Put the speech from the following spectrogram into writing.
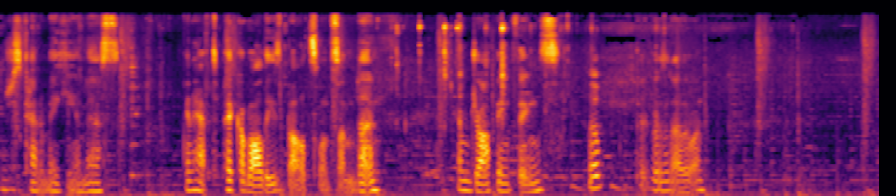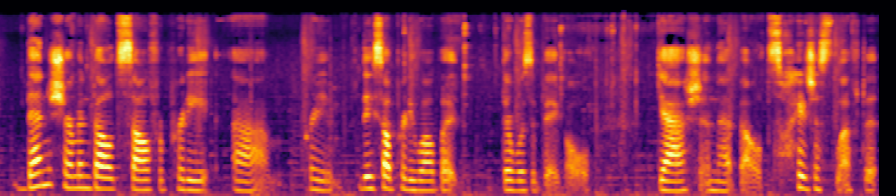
I'm just kind of making a mess gonna have to pick up all these belts once I'm done. I'm dropping things. Oh, there goes another one. Ben Sherman belts sell for pretty, um, pretty, they sell pretty well, but there was a big old gash in that belt, so I just left it.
